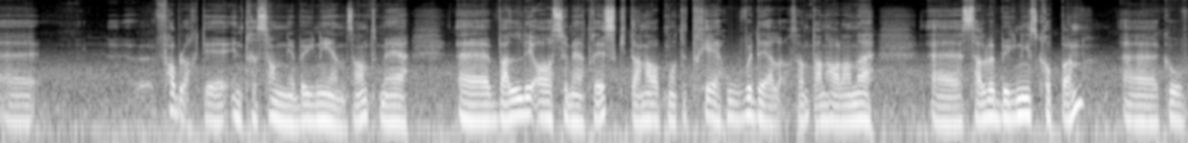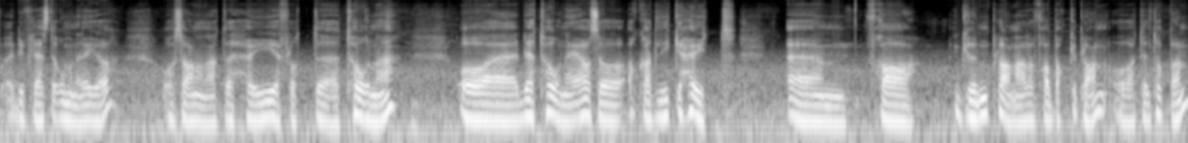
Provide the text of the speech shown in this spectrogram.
eh, fabelaktig interessante bygningen sant? med eh, veldig asymmetrisk. Den har på en måte tre hoveddeler. Sant? Den har denne eh, selve bygningskroppen, eh, hvor de fleste rommene ligger. Og så har den dette høye, flotte tårnet. Og eh, det tårnet er altså akkurat like høyt eh, fra grunnplan, eller fra bakkeplan og til toppen,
